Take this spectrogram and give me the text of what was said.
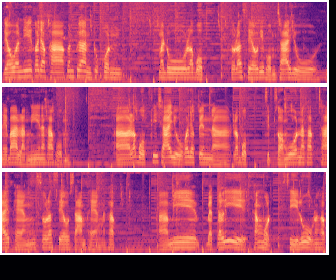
เดี๋ยววันนี้ก็จะพาเพื่อนๆทุกคนมาดูระบบโซลาเซลล์ที่ผมใช้อยู่ในบ้านหลังนี้นะครับผมระบบที่ใช้อยู่ก็จะเป็นระบบ 12 โวลต์นะครับ ใช้แผงโซลาร์เซลล์ 3 แผงนะครับ มีแบตเตอรี่ทั้งหมด 4 ลูกนะครับ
